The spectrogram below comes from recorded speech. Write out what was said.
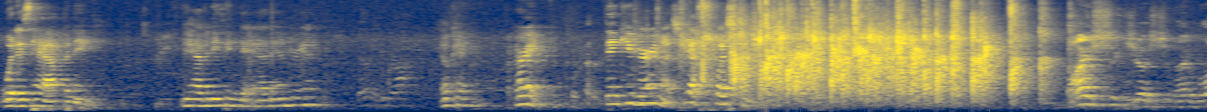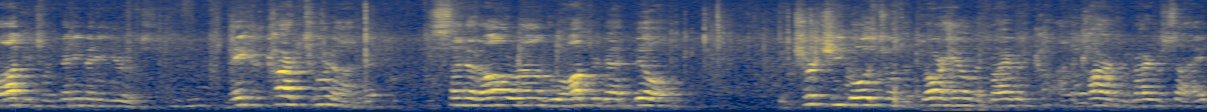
what is happening. You have anything to add, Andrea? Okay. All right. Thank you very much. Yes, question. My suggestion, I've lobbied for many, many years. Mm-hmm. Make a cartoon of it, send it all around who authored that bill. The church he goes to, on the door handle, the driver, on the car, on the driver's side,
